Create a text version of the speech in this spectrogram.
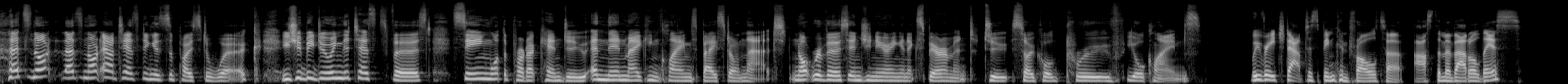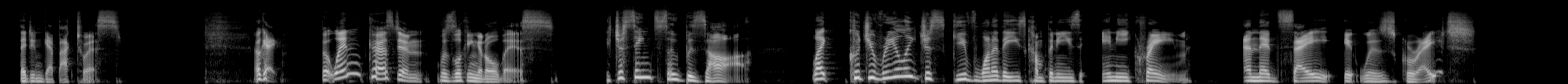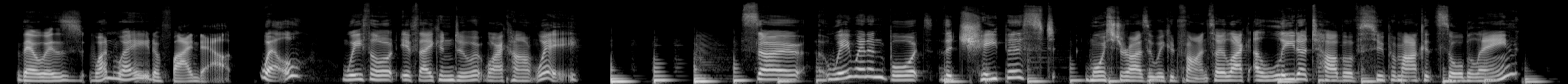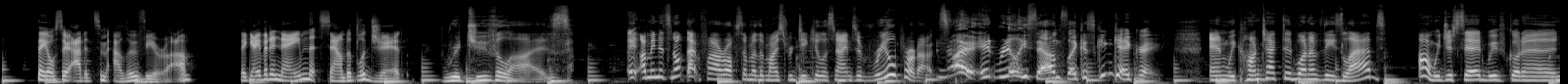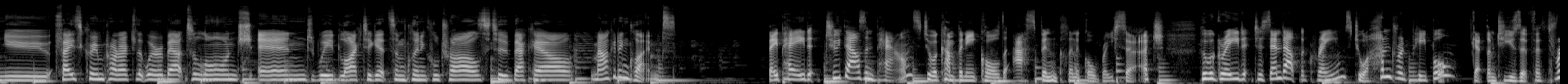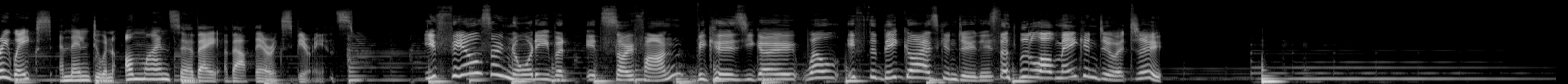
that's not that's not how testing is supposed to work. You should be doing the tests first, seeing what the product can do, and then making claims based on that, not reverse engineering an experiment to so-called prove your claims. We reached out to Spin Control to ask them about all this. They didn't get back to us. Okay, but when Kirsten was looking at all this, it just seemed so bizarre. Like, could you really just give one of these companies any cream and they'd say it was great? There was one way to find out. Well, we thought if they can do it, why can't we? So we went and bought the cheapest moisturizer we could find. So, like a litre tub of supermarket sorbolene. They also added some aloe vera. They gave it a name that sounded legit. Rejuvelize. I I mean, it's not that far off some of the most ridiculous names of real products. No, it really sounds like a skincare cream. And we contacted one of these labs. Oh, we just said we've got a new face cream product that we're about to launch and we'd like to get some clinical trials to back our marketing claims. They paid £2,000 to a company called Aspen Clinical Research, who agreed to send out the creams to 100 people, get them to use it for three weeks, and then do an online survey about their experience. You feel so naughty, but it's so fun because you go, well, if the big guys can do this, then little old me can do it too.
